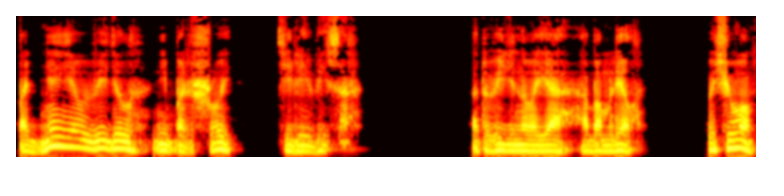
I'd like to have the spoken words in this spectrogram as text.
Под ней я увидел небольшой телевизор. От увиденного я обомлел. — Вы чего?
